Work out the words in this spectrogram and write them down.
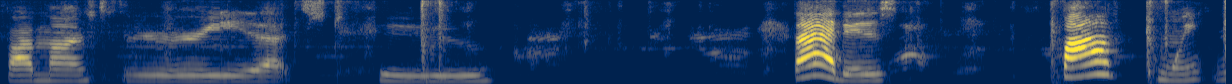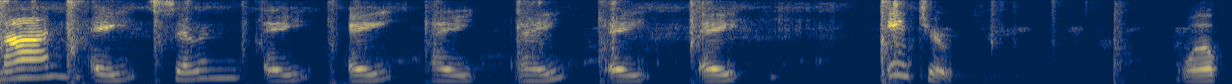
Five minus three. That's two. That is five point nine eight seven eight eight eight eight eight eight. Enter. Well,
